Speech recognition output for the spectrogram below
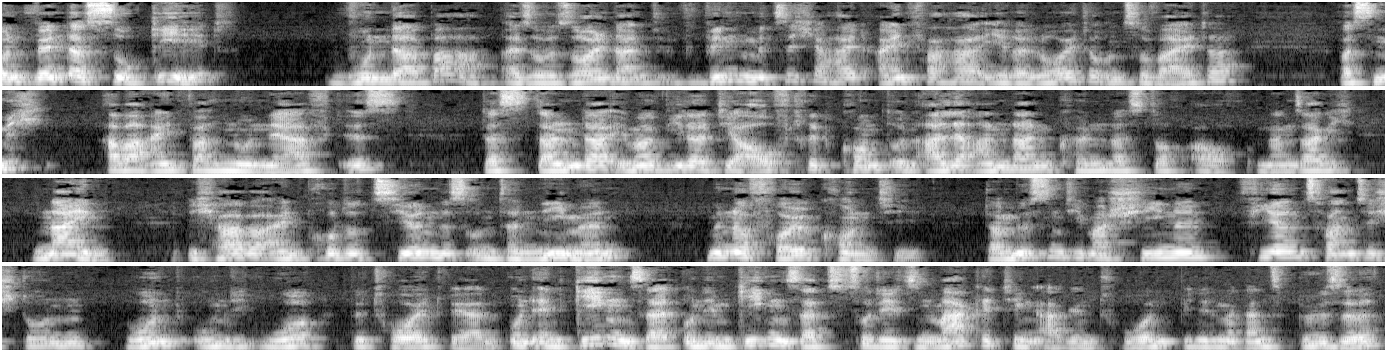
Und wenn das so geht, wunderbar. Also sollen dann finden mit Sicherheit einfacher ihre Leute und so weiter. Was mich aber einfach nur nervt ist, dass dann da immer wieder der Auftritt kommt und alle anderen können das doch auch. Und dann sage ich, nein, ich habe ein produzierendes Unternehmen mit einer Vollkonti. Da müssen die Maschinen 24 Stunden rund um die Uhr betreut werden. Und, und im Gegensatz zu diesen Marketingagenturen, bin ich mal ganz böse,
